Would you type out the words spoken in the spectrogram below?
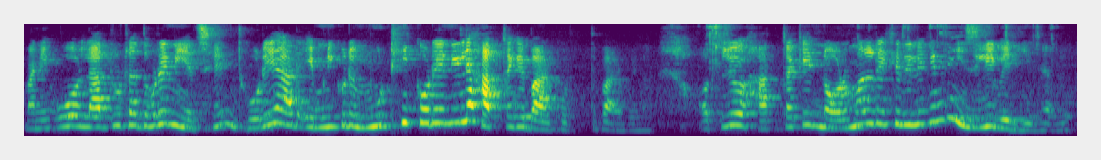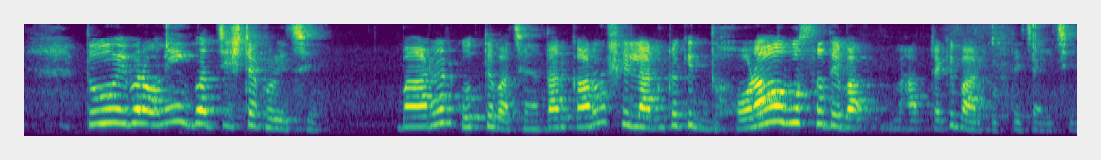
মানে ও লাড্ডুটা ধরে নিয়েছে, ধরে আর এমনি করে মুঠি করে নিলে হাতটাকে বার করতে পারবে না। অথচ হাতটাকে নর্মাল রেখে দিলে কিন্তু ইজিলি বেরিয়ে যাবে। তো এবার অনেকবার চেষ্টা করেছে। বার আর করতে পারছে না। তার কারণ সে লাড্ডুটাকে ধরা অবস্থাতে বা হাতটাকে বার করতে চাইছে।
